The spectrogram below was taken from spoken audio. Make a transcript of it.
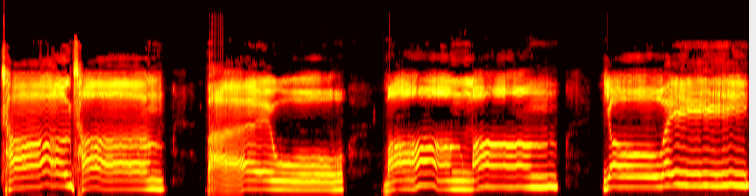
苍苍，白雾茫。茫，有位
